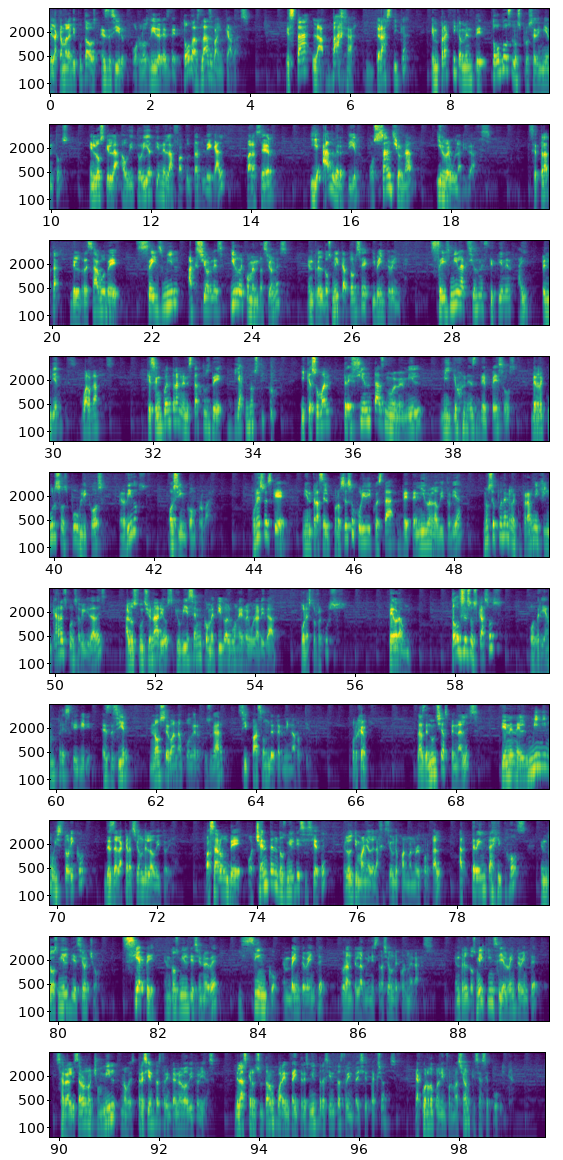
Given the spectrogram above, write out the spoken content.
de la Cámara de Diputados, es decir, por los líderes de todas las bancadas, está la baja drástica en prácticamente todos los procedimientos en los que la auditoría tiene la facultad legal para hacer y advertir o sancionar irregularidades. Se trata del rezago de 6.000 acciones y recomendaciones entre el 2014 y 2020. 6.000 acciones que tienen ahí pendientes, guardadas, que se encuentran en estatus de diagnóstico y que suman 309 mil millones de pesos de recursos públicos perdidos o sin comprobar. Por eso es que mientras el proceso jurídico está detenido en la auditoría, no se pueden recuperar ni fincar responsabilidades a los funcionarios que hubiesen cometido alguna irregularidad por estos recursos. Peor aún, todos esos casos podrían prescribir, es decir, no se van a poder juzgar si pasa un determinado tiempo. Por ejemplo, las denuncias penales tienen el mínimo histórico desde la creación de la auditoría. Pasaron de 80 en 2017, el último año de la gestión de Juan Manuel Portal, a 32 en 2018, 7 en 2019 y 5 en 2020 durante la administración de Colmenares. Entre el 2015 y el 2020 se realizaron 8.339 auditorías, de las que resultaron 43.337 acciones, de acuerdo con la información que se hace pública.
